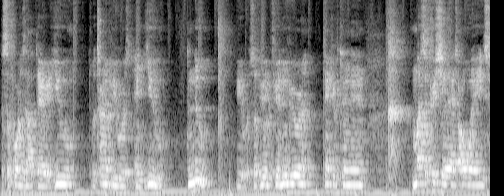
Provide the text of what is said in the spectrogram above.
the supporters out there, you, the returning viewers, and you, the new viewers. So if you're, if you're a new viewer, thank you for tuning in. Much appreciated as always.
